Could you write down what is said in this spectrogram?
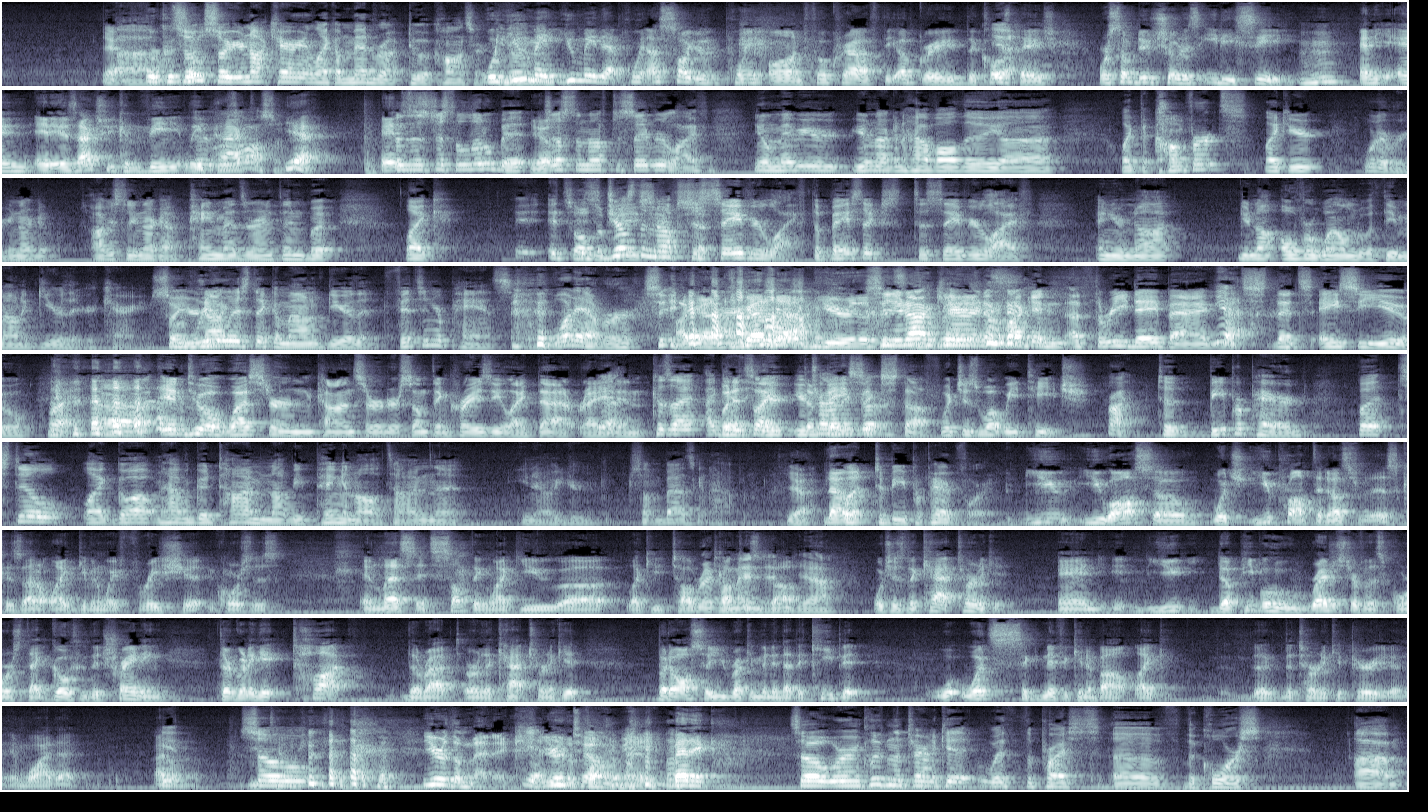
Yeah. Uh, Well, 'cause so, some- so you're not carrying like a med ruck to a concert. Well, know you, what I mean? made you made that point. I saw your point on Fieldcraft, the upgrade, the close Yeah. page, where some dude showed his EDC, mm-hmm. and and it is actually conveniently It was packed. awesome. Yeah, because it's just a little bit, Yep. just enough to save your life. You know, maybe you're you're not gonna have all the uh, like the comforts, like you're whatever. You're not gonna obviously you're not gonna have pain meds or anything, but like it- it's, it's the just enough to basics. save your life. The basics to save your life, and you're not you're not overwhelmed with the amount of gear that you're carrying. So A you're not- realistic amount of gear that fits in your pants, whatever. So, I got, I got a lot of gear. That so fits you're in not my carrying a fucking a three day bag Yeah. that's that's ACU right. uh, into a Western concert or something crazy like that, right? Yeah, And because I, I get but it. it's like you're, you're the trying basic to go, stuff, which is what we teach. Right. To be prepared, but still like go out and have a good time and not be pinging all the time that, you know, you're something bad's gonna happen. Yeah. Now, But to be prepared for it. You you also, which you prompted us for this because I don't like giving away free shit and courses, unless it's something like you uh, like you talk, talked to us Recommended, about, yeah. which is the cat tourniquet. And it- you, the people who register for this course that go through the training, they're going to get taught the rat or the cat tourniquet, but also you recommended that they keep it. Wh- What's significant about like the, the tourniquet period and, and why that? I Yeah. don't know. You So. You're the medic. Yeah. You're the telling fucking me. medic. So we're including the tourniquet with the price of the course. Um,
